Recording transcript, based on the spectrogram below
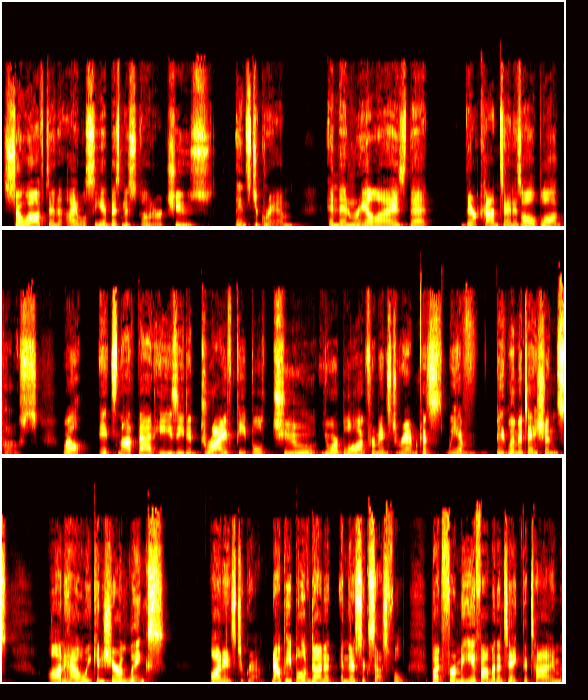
So often I will see a business owner choose Instagram and then realize that their content is all blog posts well, it's not that easy to drive people to your blog from Instagram because we have big limitations on how we can share links on Instagram. Now, people have done it and they're successful. But for me, if I'm going to take the time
